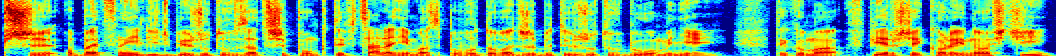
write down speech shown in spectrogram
przy obecnej liczbie rzutów za trzy punkty wcale nie ma spowodować, żeby tych rzutów było mniej, tylko ma w pierwszej kolejności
